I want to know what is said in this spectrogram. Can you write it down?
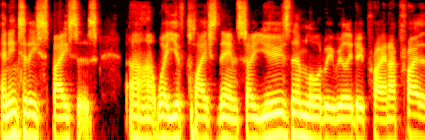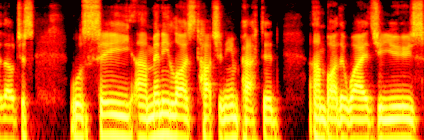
and into these spaces uh, where you've placed them. So use them, Lord. We really do pray, and I pray that they'll just will see uh, many lives touched and impacted um, by the way that you use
